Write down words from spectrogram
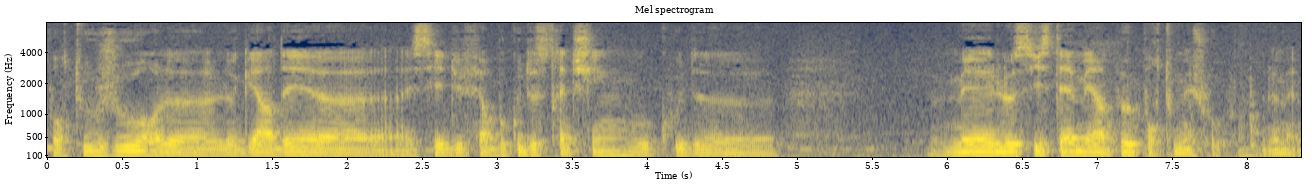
pour toujours le, garder, euh, essayer de faire beaucoup de stretching, beaucoup de. Mais le système est un peu pour tous mes chevaux, le même.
